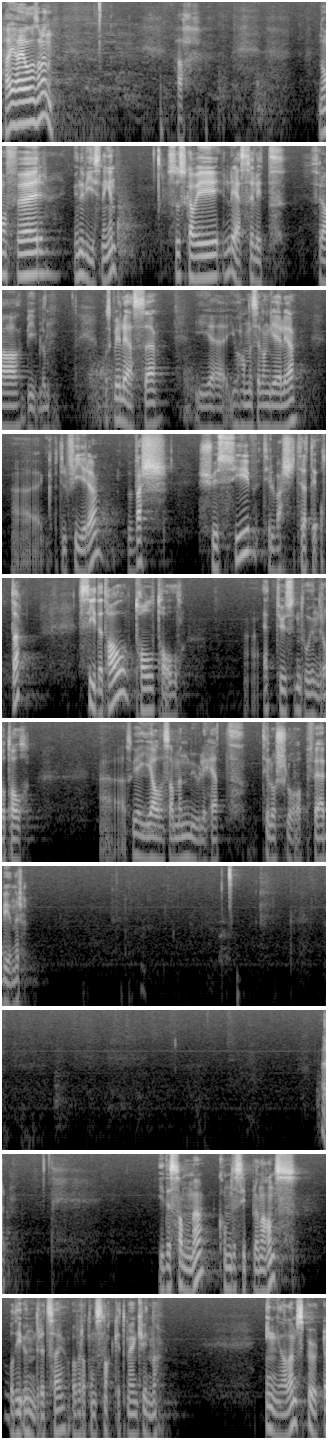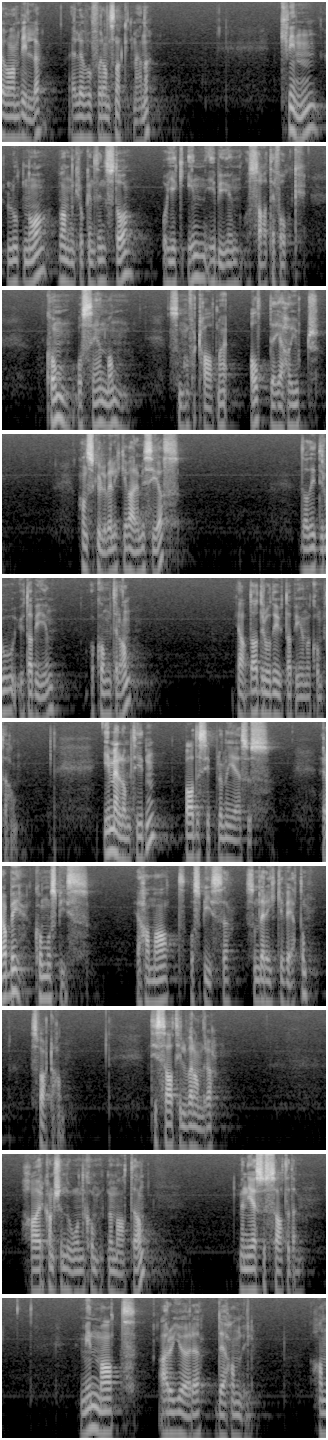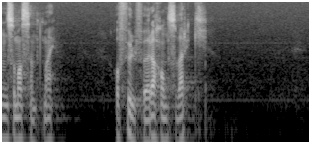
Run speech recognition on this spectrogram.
Hei, hei, alle sammen. Ja. Nå før undervisningen så skal vi lese litt fra Bibelen. Nå skal vi lese i eh, Johannes evangeliet, eh, kapittel 4, vers 27 til vers 38. Sidetall 1212. Eh, 1212. Eh, Så skal jeg gi alle sammen mulighet til å slå opp før jeg begynner. I det samme kom disiplene hans, og de undret seg over at han snakket med en kvinne. Ingen av dem spurte hva han ville, eller hvorfor han snakket med henne. Kvinnen lot nå vannkrukken sin stå og gikk inn i byen og sa til folk.: Kom og se en mann som har fortalt meg alt det jeg har gjort. Han skulle vel ikke være Messias? Da de dro ut av byen og kom til han, ja, da dro de ut av byen og kom til ham. I mellomtiden ba disiplene Jesus, Rabbi, kom og spis. Jeg har mat å spise som dere ikke vet om, svarte han. De sa til hverandre, har kanskje noen kommet med mat til han? Men Jesus sa til dem, min mat er å gjøre det han vil, han som har sendt meg, og fullføre hans verk.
